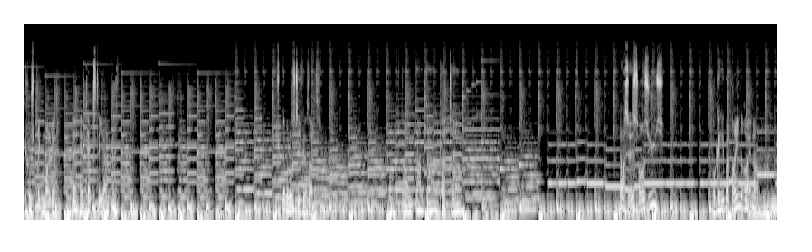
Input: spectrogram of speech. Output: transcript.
Ich überspringe mal die Texte, ja. Ich bin aber lustig, wie das alles wird. Das ist so süß. Wo gehen die Batterien rein? Hm.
